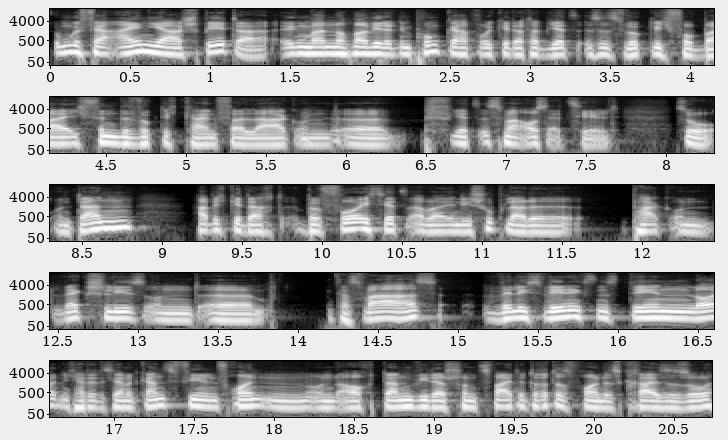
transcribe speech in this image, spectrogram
ungefähr ein Jahr später irgendwann nochmal wieder den Punkt gehabt, wo ich gedacht habe, jetzt ist es wirklich vorbei, ich finde wirklich keinen Verlag und äh, pf, jetzt ist mal auserzählt. So, und dann habe ich gedacht, bevor ich es jetzt aber in die Schublade pack und wegschließ und äh, das war's, will ich es wenigstens den Leuten, ich hatte das ja mit ganz vielen Freunden und auch dann wieder schon zweite, drittes Freundeskreise so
